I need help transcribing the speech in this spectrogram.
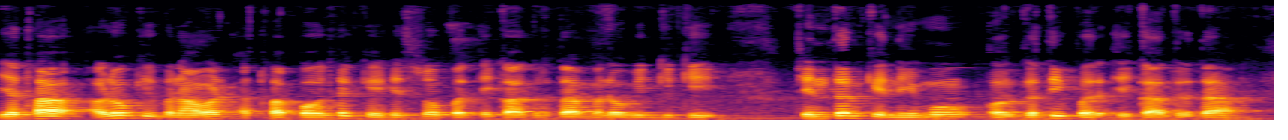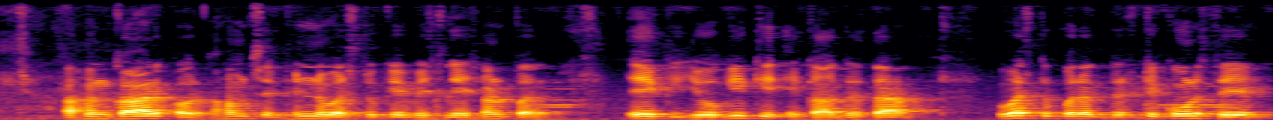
यथा अणु की बनावट अथवा पौधे के हिस्सों पर एकाग्रता, मनोविज्ञ की चिंतन के नियमों और गति पर एकाग्रता, अहंकार और अहम से भिन्न वस्तु के विश्लेषण पर एक योगी की एकाग्रता, वस्तुपरक दृष्टिकोण से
